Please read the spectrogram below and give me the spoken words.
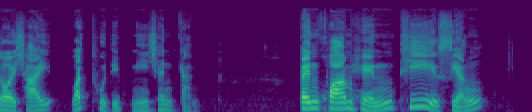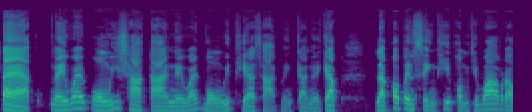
โดยใช้วัตถุดิบนี้เช่นกัน เป็นความเห็นที่เสียงแตกในแวดวงวิชาการในแวดวงวิทยาศาสตร์เหมือนกันนะครับ แล้วก็เป็นสิ่งที่ผมคิดว่าเรา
